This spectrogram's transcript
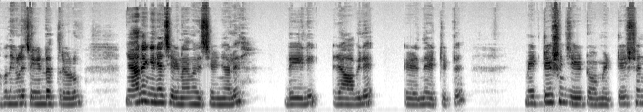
അപ്പോൾ നിങ്ങൾ ചെയ്യേണ്ട എത്രയുള്ളൂ ഞാൻ എങ്ങനെയാണ് ചെയ്യണമെന്ന് വെച്ച് കഴിഞ്ഞാൽ ഡെയിലി രാവിലെ എഴുന്നേറ്റിട്ട് മെഡിറ്റേഷൻ ചെയ്യട്ടോ. മെഡിറ്റേഷൻ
